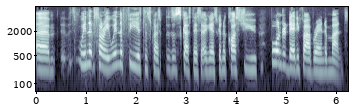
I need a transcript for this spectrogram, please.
Um, when the, sorry, when the fee is discussed, discussed, they say okay, it's going to cost you 485 rand a month.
